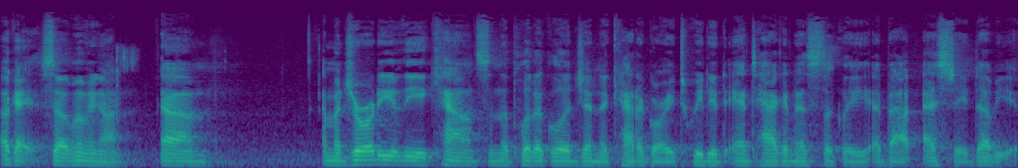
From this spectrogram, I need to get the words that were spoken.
Okay, so moving on. Um, a majority of the accounts in the political agenda category tweeted antagonistically about SJW,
